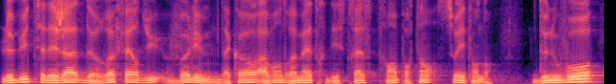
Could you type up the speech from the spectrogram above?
Le but, c'est déjà de refaire du volume, d'accord, avant de remettre des stress trop importants sur les tendons. De nouveau,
